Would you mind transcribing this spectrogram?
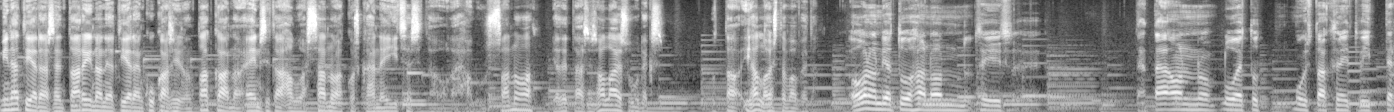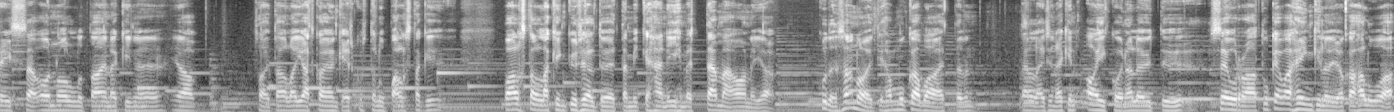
minä tiedän sen tarinan ja tiedän kuka siinä on takana. En sitä halua sanoa, koska hän ei itse sitä ole halunnut sanoa. Jätetään se salaisuudeksi, mutta ihan loistava veto. On, ja tuohan on siis, tätä on luettu muistaakseni Twitterissä on ollut ainakin, ja taitaa olla jatkajan keskustelupalstakin palstallakin kyselty, että mikähän ihme tämä on ja kuten sanoit, ihan mukavaa, että tällaisinakin aikoina löytyy seuraa tukeva henkilö, joka haluaa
